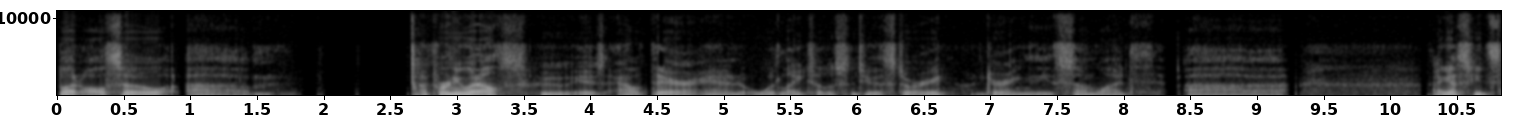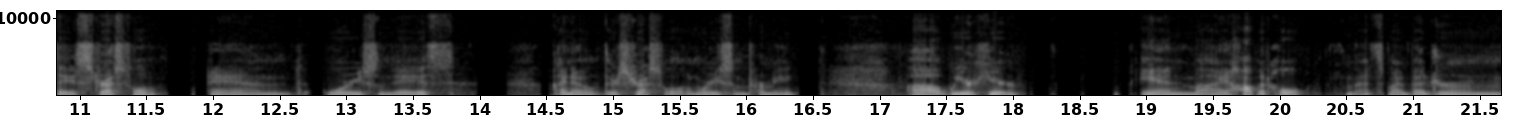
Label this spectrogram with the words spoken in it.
but also um, for anyone else who is out there and would like to listen to a story during these somewhat, uh, I guess you'd say, stressful and worrisome days. I know they're stressful and worrisome for me. Uh, we are here in my hobbit hole. That's my bedroom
